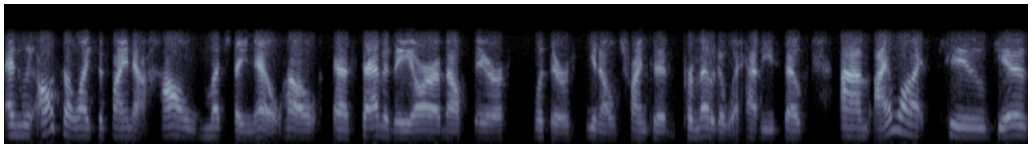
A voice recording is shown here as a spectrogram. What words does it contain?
And we also like to find out how much they know, how uh, savvy they are about their what they're you know trying to promote or what have you. So um, I want to give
